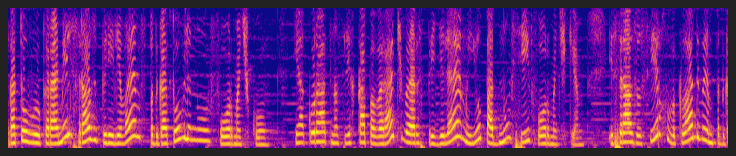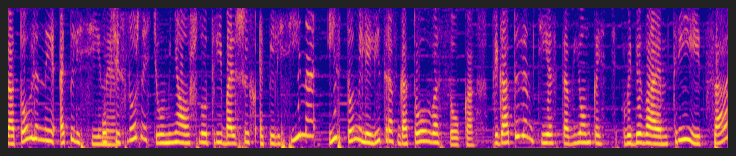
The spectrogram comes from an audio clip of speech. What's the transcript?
Готовую карамель сразу переливаем в подготовленную формочку и аккуратно слегка поворачивая распределяем ее по дну всей формочки. И сразу сверху выкладываем подготовленные апельсины. В общей сложности у меня ушло 3 больших апельсина и 100 мл готового сока. Приготовим тесто в емкость, выбиваем 3 яйца,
